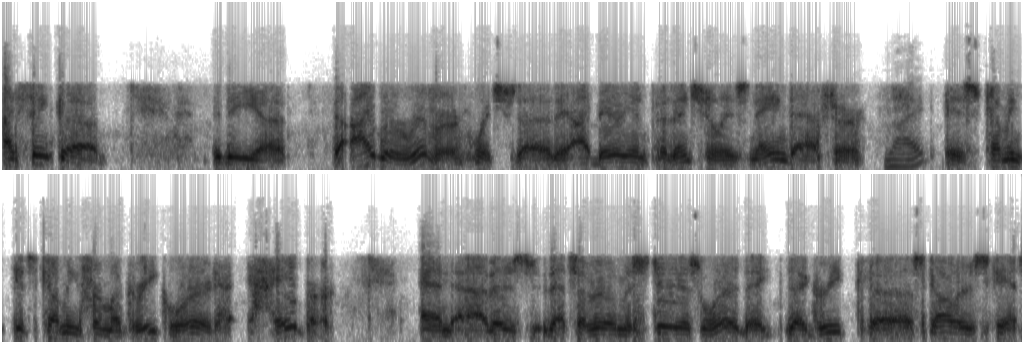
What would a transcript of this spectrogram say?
I think uh, the uh, the Iber River, which uh, the Iberian Peninsula is named after, Right. is coming. It's coming from a Greek word, Haber, and uh, there's that's a very mysterious word. They, the Greek uh, scholars can't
